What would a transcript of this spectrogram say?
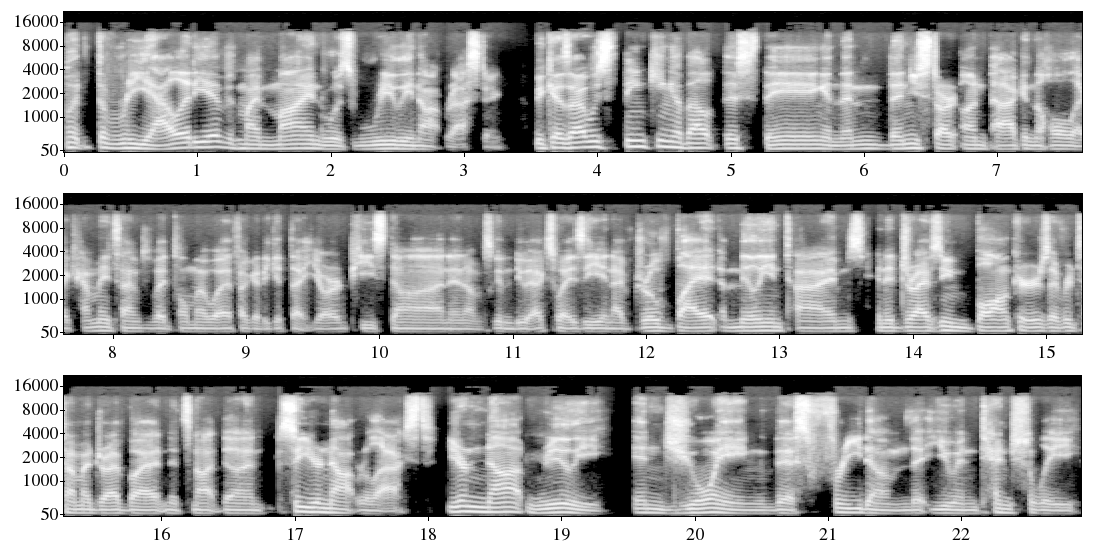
but the reality of my mind was really not resting because I was thinking about this thing and then then you start unpacking the whole like how many times have I told my wife I got to get that yard piece done and I was going to do XYZ and I've drove by it a million times and it drives me bonkers every time I drive by it and it's not done. So you're not relaxed. You're not really enjoying this freedom that you intentionally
